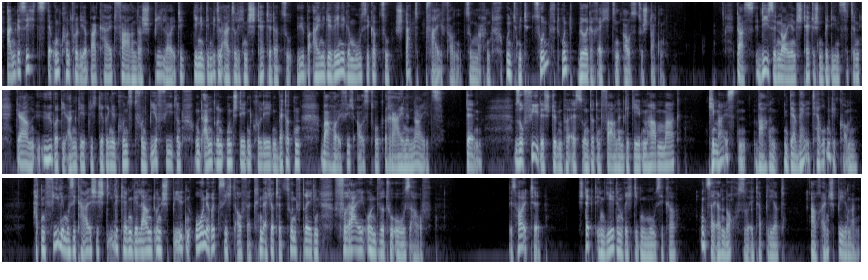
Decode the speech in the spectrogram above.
Angesichts der Unkontrollierbarkeit fahrender Spielleute gingen die mittelalterlichen Städte dazu über, einige wenige Musiker zu Stadtpfeifern zu machen und mit Zunft und Bürgerrechten auszustatten. Dass diese neuen städtischen Bediensteten gern über die angeblich geringe Kunst von Bierfiedlern und anderen unsteten Kollegen wetterten, war häufig Ausdruck reinen Neids. Denn so viele Stümper es unter den Fahrenden gegeben haben mag, die meisten waren in der Welt herumgekommen, hatten viele musikalische Stile kennengelernt und spielten ohne Rücksicht auf verknöcherte Zunftregeln frei und virtuos auf. Bis heute steckt in jedem richtigen Musiker, und sei er noch so etabliert, auch ein Spielmann.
